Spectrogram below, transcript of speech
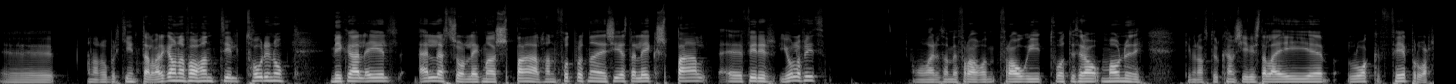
Eh, hann er Róbert Kindal, var ekki án að fá hann til Tórino Mikael Egil Ellertsson leikmaður Spal, hann fótbrotnaði síðasta leik Spal eh, fyrir Jólafríð og væri það með frá, frá í 23 mánuði, kemur aftur kannski í fyrsta lagi í eh, lok februar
